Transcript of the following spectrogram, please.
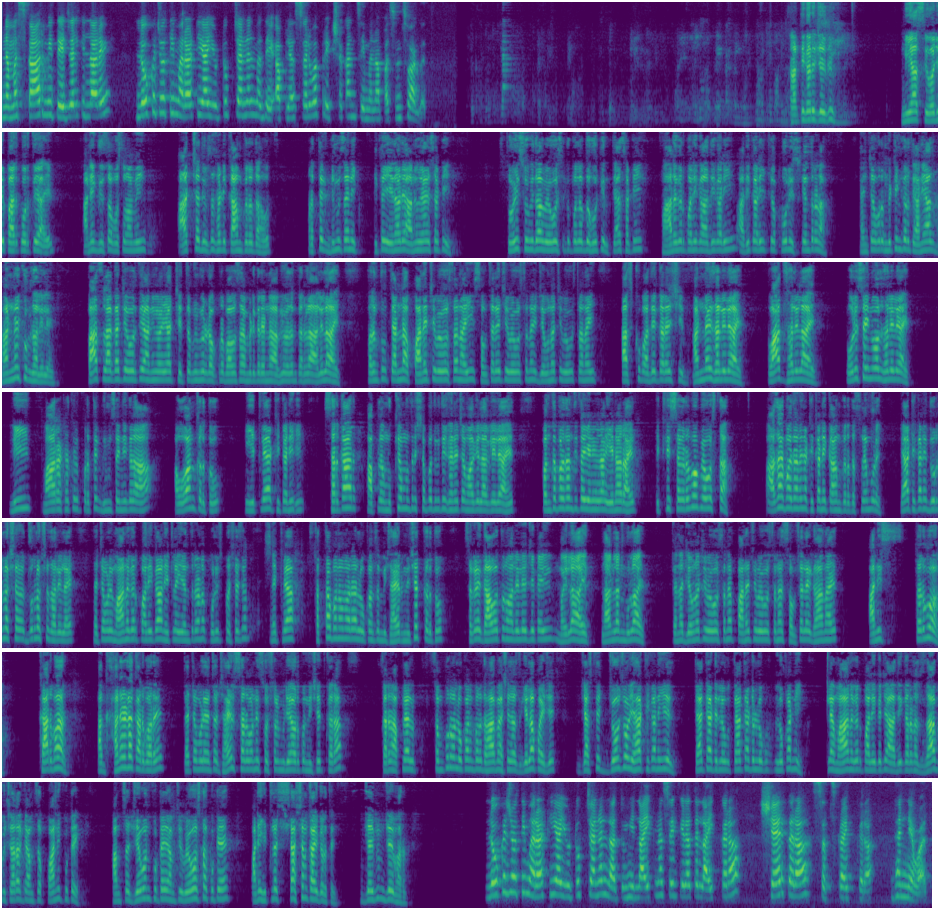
नमस्कार मी तेजल किल्लारे. लोकज्योती मराठी या युट्यूब चॅनलमध्ये आपल्या सर्व प्रेक्षकांचे मनापासून स्वागत. क्रांतिकारी जय भीम. मी आज शिवाजी पार्क वरती आहे. अनेक दिवसापासून आम्ही आजच्या दिवसासाठी काम करत आहोत. प्रत्येक भीमसैनिक तिथे येणाऱ्या अनुयायासाठी सोयी सुविधा व्यवस्थित उपलब्ध होतील त्यासाठी महानगरपालिका अधिकारी अधिकारी किंवा पोलीस यंत्रणा यांच्याबरोबर मिटिंग करते आणि आज भांडणही खूप झालेले आहेत. पाच लाखाच्या वरती आणि या चैत्यभूमीवर डॉक्टर बाबासाहेब आंबेडकर यांना अभिवादन करायला आलेलं आहे. परंतु त्यांना पाण्याची व्यवस्था नाही शौचालयाची व्यवस्था नाही जेवणाची व्यवस्था नाही. आज खूप अधिकाऱ्यांशी भांडणही झालेले आहे वाद झालेला आहे पोलीस इन्व्हॉल्व्ह झालेले आहेत. मी महाराष्ट्रातील प्रत्येक भीमसैनिकाला आव्हान करतो की इथल्या ठिकाणी सरकार आपला मुख्यमंत्री शपथविधी घेण्याच्या मागे लागलेले आहेत. पंतप्रधान तिथे येणार येणार आहेत. इथली सर्व व्यवस्था आजारबाजानाच्या मैदानाच्या ठिकाणी काम करत असल्यामुळे या ठिकाणी दुर्लक्ष दुर्लक्ष झालेलं आहे. त्याच्यामुळे महानगरपालिका आणि इथल्या यंत्रणा पोलीस प्रशासन आणि इथल्या सत्ता बनवणाऱ्या लोकांचा मी जाहीर निषेध करतो. सगळे गावातून आलेले जे काही महिला आहेत लहान लहान मुलं आहेत त्यांना जेवणाची व्यवस्था नाही पाण्याची व्यवस्था नाही शौचालय घाण आहेत आणि सर्व कारभार हा घाणेरडा कारभार आहे. त्याच्यामुळे यांचा जाहीर सर्वांनी सोशल मीडियावर पण निषेध करा. कारण आपल्या संपूर्ण लोकांपर्यंत हा मॅसेज आज गेला पाहिजे. जास्तीत जो जो ह्या ठिकाणी येईल त्या त्या लोक- त्या त्या लोकांनी इथल्या महानगरपालिकेच्या अधिकाऱ्यांना जा विचारा की आमचं पाणी कुठे आहे? आमचं जेवण कुठे आहे? आमची व्यवस्था कुठे आहे? आणि इथलं शासन काय करतंय? जय भीम जय भारत. लोकज्योती मराठी या युट्यूब चॅनलला तुम्ही लाईक नसेल केला तर लाईक करा शेअर करा सबस्क्राईब करा. धन्यवाद.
